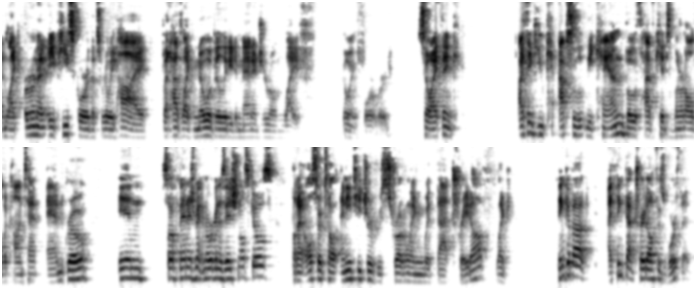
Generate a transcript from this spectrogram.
And like earn an AP score that's really high, but have like no ability to manage your own life going forward. So I think I think you absolutely can both have kids learn all the content and grow in self management and organizational skills. But I also tell any teacher who's struggling with that trade off, like, think about, I think that trade off is worth it,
